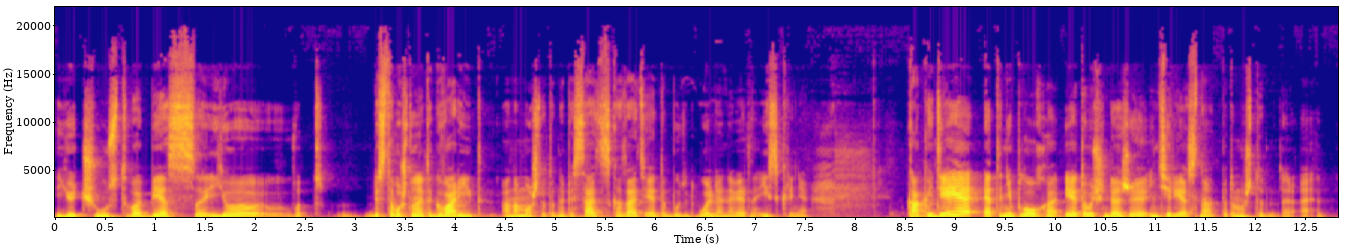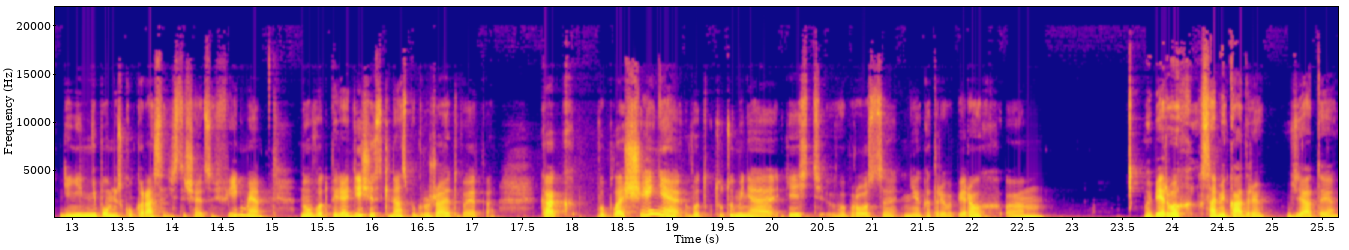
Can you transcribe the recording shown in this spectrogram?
ее чувства, без ее вот без того, что она это говорит, она может это написать, сказать, и это будет более, наверное, искренне. Как идея, это неплохо, и это очень даже интересно, потому что э, я не, не помню, сколько раз они встречаются в фильме, но вот периодически нас погружают в это. Как воплощение, вот тут у меня есть вопросы некоторые. Во-первых, эм, во-первых, сами кадры взятые.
